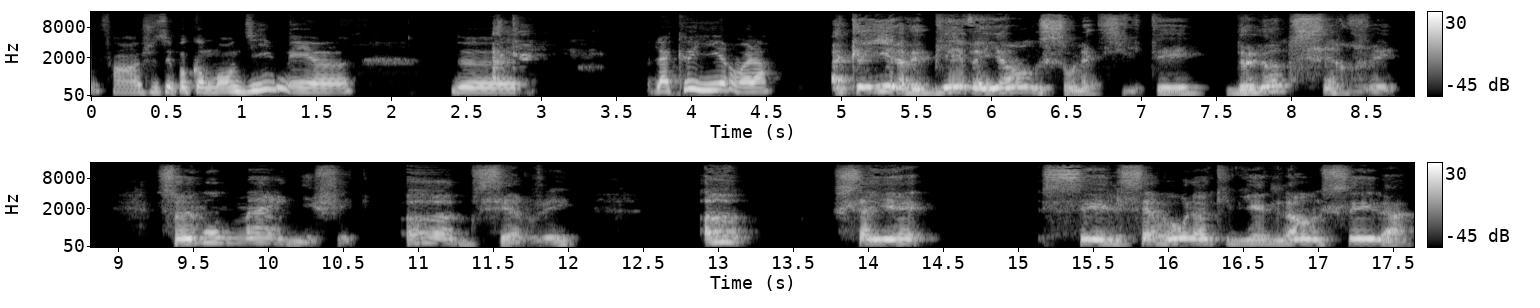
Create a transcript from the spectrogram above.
Enfin je sais pas comment on dit, mais euh, de l'accueillir voilà accueillir avec bienveillance son activité, de l'observer. C'est un mot magnifique. Observer. Ah, ça y est, c'est le cerveau là qui vient de lancer la,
